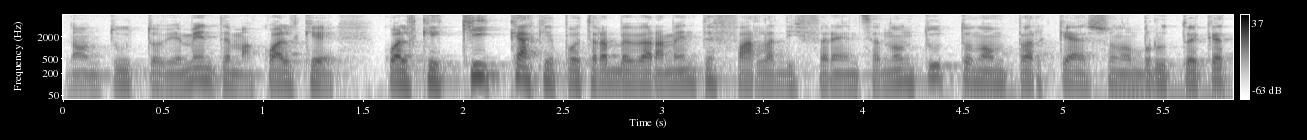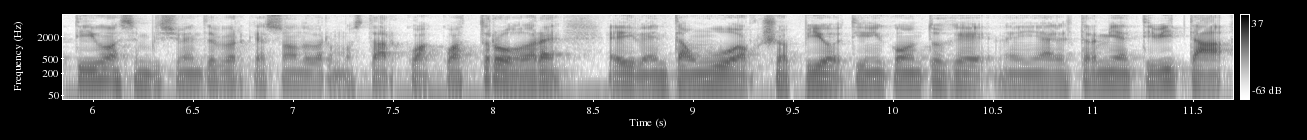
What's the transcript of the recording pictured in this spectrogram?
non tutto ovviamente, ma qualche, qualche chicca che potrebbe veramente fare la differenza. Non tutto non perché sono brutto e cattivo, ma semplicemente perché sennò dovremmo stare qua 4 ore e diventa un workshop. Io tieni conto che nelle altre mie attività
